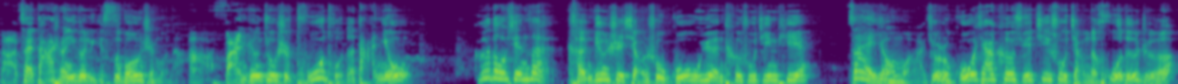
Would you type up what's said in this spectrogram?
啊，再搭上一个李四光什么的啊，反正就是妥妥的大牛。搁到现在，肯定是享受国务院特殊津贴，再要么啊就是国家科学技术奖的获得者。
